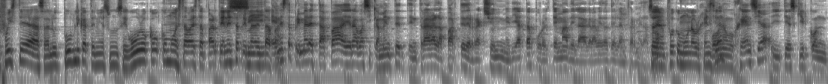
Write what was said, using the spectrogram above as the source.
fuiste a salud pública? ¿Tenías un seguro? ¿Cómo, estaba esta parte en esta primera etapa? En esta primera etapa era básicamente entrar a la parte de reacción inmediata por el tema de la gravedad de la enfermedad. O sea, fue como una urgencia. Fue una urgencia y tienes que ir con,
